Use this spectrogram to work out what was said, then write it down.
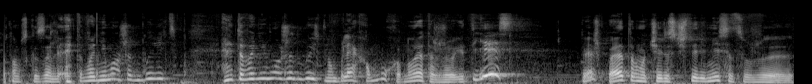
потом сказали, этого не может быть, этого не может быть, ну бляха-муха, ну это же это есть, Понимаешь? Поэтому через 4 месяца уже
